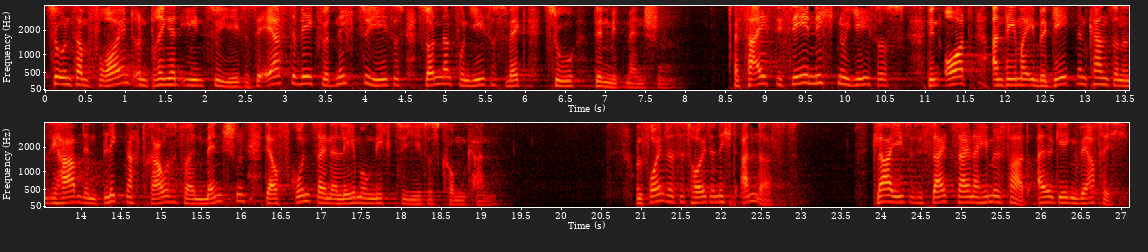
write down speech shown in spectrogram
zu unserem Freund und bringen ihn zu Jesus. Der erste Weg führt nicht zu Jesus, sondern von Jesus weg zu den Mitmenschen. Das heißt, sie sehen nicht nur Jesus, den Ort, an dem er ihm begegnen kann, sondern sie haben den Blick nach draußen für einen Menschen, der aufgrund seiner Lähmung nicht zu Jesus kommen kann. Und Freunde, das ist heute nicht anders. Klar, Jesus ist seit seiner Himmelfahrt allgegenwärtig.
